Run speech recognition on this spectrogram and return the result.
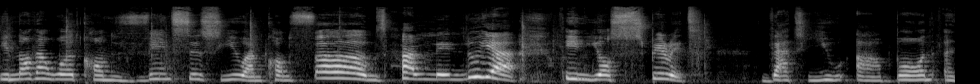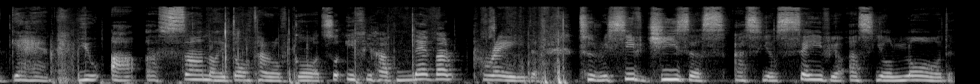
In other words, convinces you and confirms, hallelujah, in your spirit that you are born again. You are a son or a daughter of God. So if you have never prayed to receive Jesus as your Savior, as your Lord,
